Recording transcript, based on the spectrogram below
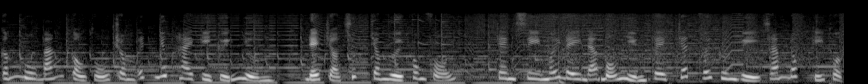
cấm mua bán cầu thủ trong ít nhất hai kỳ tuyển nhượng, để trợ giúp cho người không phổi. Chelsea mới đây đã bổ nhiệm phê chết với cương vị giám đốc kỹ thuật.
